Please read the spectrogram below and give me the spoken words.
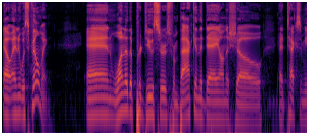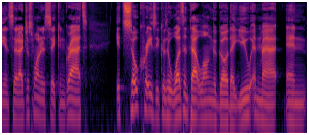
Oh, and it was filming, and one of the producers from back in the day on the show had texted me and said, "I just wanted to say congrats." it's so crazy because it wasn't that long ago that you and Matt and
